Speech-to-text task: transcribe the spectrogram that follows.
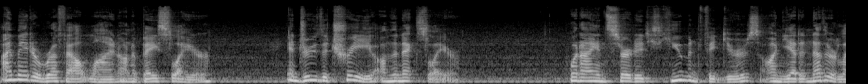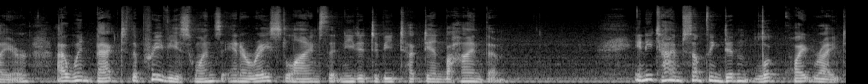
I made a rough outline on a base layer and drew the tree on the next layer. When I inserted human figures on yet another layer, I went back to the previous ones and erased lines that needed to be tucked in behind them. Anytime something didn't look quite right,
